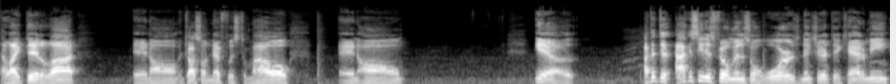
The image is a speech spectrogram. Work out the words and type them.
I liked it a lot. And um, it's also on Netflix tomorrow. And um, yeah, I think that I can see this film winning some awards next year at the Academy,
